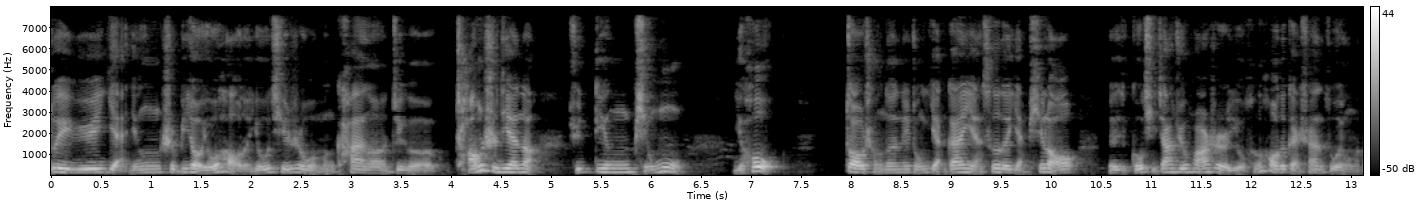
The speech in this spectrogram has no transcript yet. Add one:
对于眼睛是比较友好的。尤其是我们看了这个长时间的去盯屏幕以后。造成的那种眼干眼涩的眼疲劳，呃，枸杞加菊花是有很好的改善作用的。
